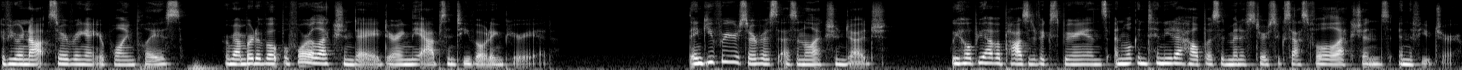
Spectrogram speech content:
If you are not serving at your polling place, Remember to vote before Election Day during the absentee voting period. Thank you for your service as an election judge. We hope you have a positive experience and will continue to help us administer successful elections in the future.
